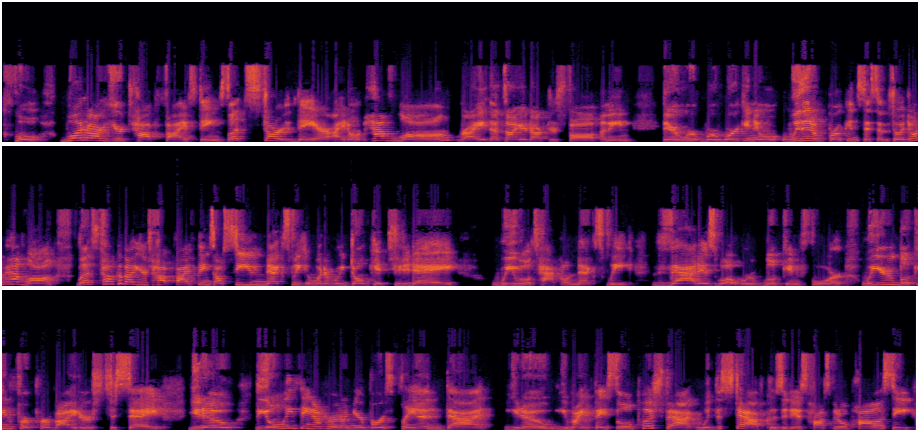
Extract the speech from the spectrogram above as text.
cool. What are your top five things? Let's start there. I don't have long, right? That's not your doctor's fault. I mean, there we're, we're working in within a broken system. So I don't have long. Let's talk about your top five things. I'll see you next week and whatever we don't get to today we will tackle next week. That is what we're looking for. We are looking for providers to say, you know, the only thing I heard on your birth plan that, you know, you might face a little pushback with the staff because it is hospital policy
